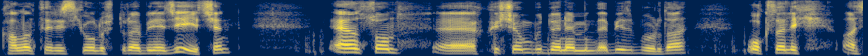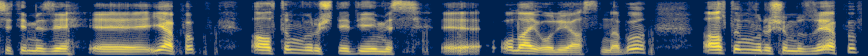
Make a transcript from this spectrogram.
kalıntı riski oluşturabileceği için en son e, kışın bu döneminde biz burada oksalik asitimizi e, yapıp altın vuruş dediğimiz e, olay oluyor aslında bu. Altın vuruşumuzu yapıp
